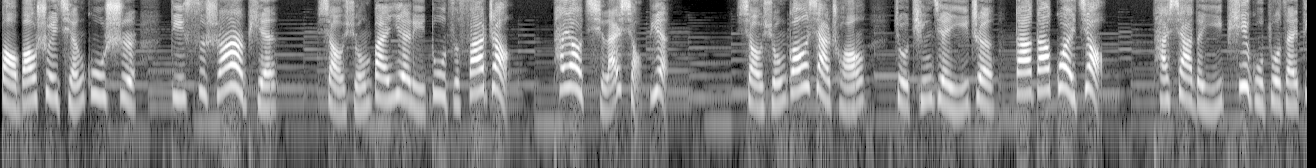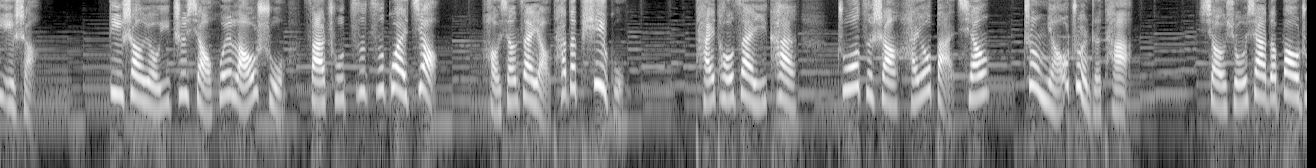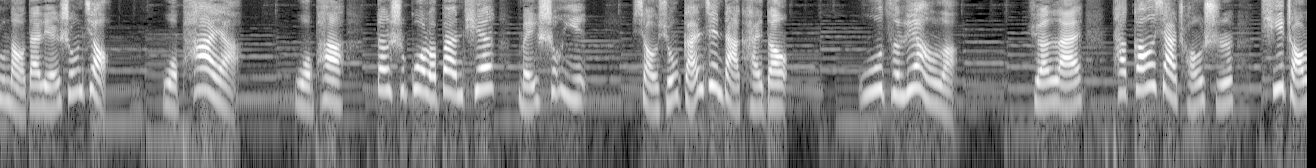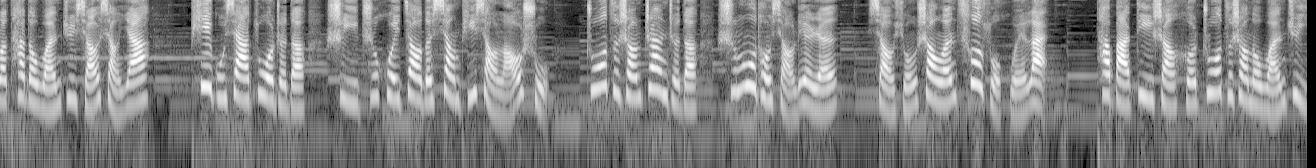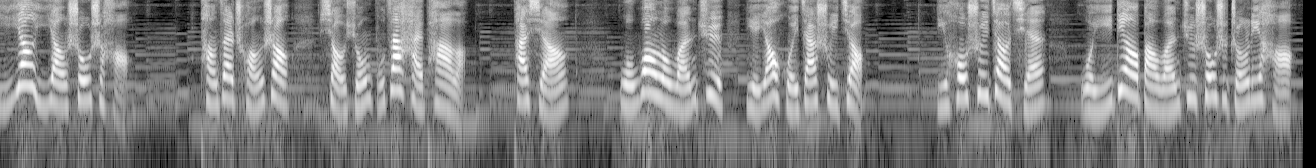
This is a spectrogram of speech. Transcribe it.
宝宝睡前故事第四十二篇：小熊半夜里肚子发胀，它要起来小便。小熊刚下床，就听见一阵嘎嘎怪叫，它吓得一屁股坐在地上。地上有一只小灰老鼠，发出滋滋怪叫，好像在咬它的屁股。抬头再一看，桌子上还有把枪，正瞄准着它。小熊吓得抱住脑袋，连声叫：“我怕呀，我怕！”但是过了半天没声音，小熊赶紧打开灯，屋子亮了。原来他刚下床时踢着了他的玩具小响鸭，屁股下坐着的是一只会叫的橡皮小老鼠，桌子上站着的是木头小猎人。小熊上完厕所回来，他把地上和桌子上的玩具一样一样收拾好，躺在床上，小熊不再害怕了。他想。我忘了玩具，也要回家睡觉。以后睡觉前，我一定要把玩具收拾整理好。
